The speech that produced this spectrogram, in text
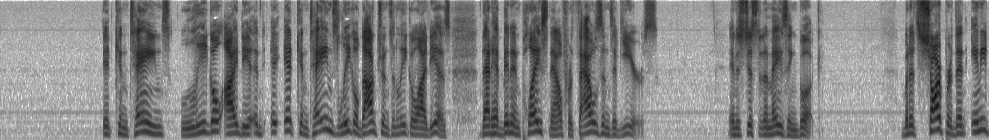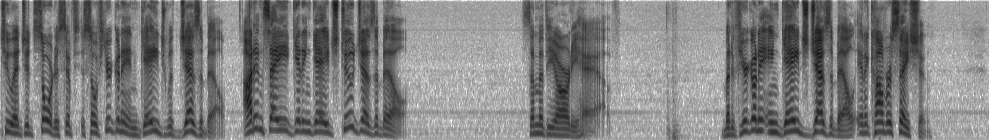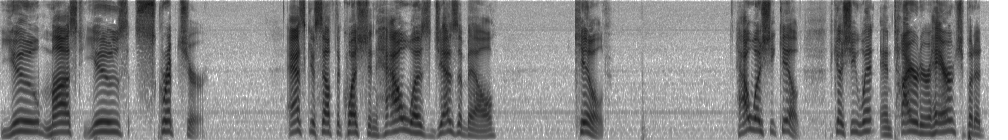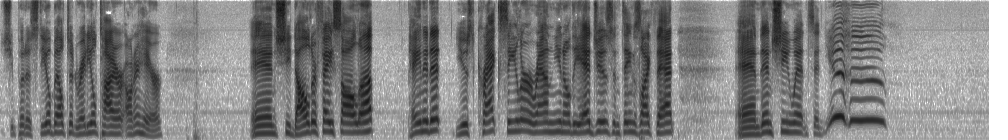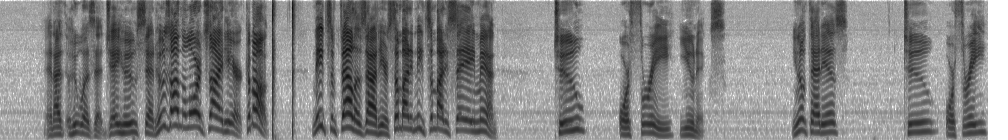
It contains legal idea. It, it contains legal doctrines and legal ideas that have been in place now for thousands of years. And it's just an amazing book but it's sharper than any two edged sword. So if, so if you're going to engage with Jezebel, I didn't say get engaged to Jezebel. Some of you already have. But if you're going to engage Jezebel in a conversation, You must use Scripture. Ask yourself the question how was Jezebel killed? How was she killed? Because she went and tired her hair. She put a she put a steel belted radial tire on her hair. And she dolled her face all up, painted it, used crack sealer around, you know, the edges and things like that. And then she went and said, Yoo-hoo. And I who was that? Jehu said, Who's on the Lord's side here? Come on. Need some fellas out here. Somebody needs somebody say amen. Two or three eunuchs. You know what that is? Two or three.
